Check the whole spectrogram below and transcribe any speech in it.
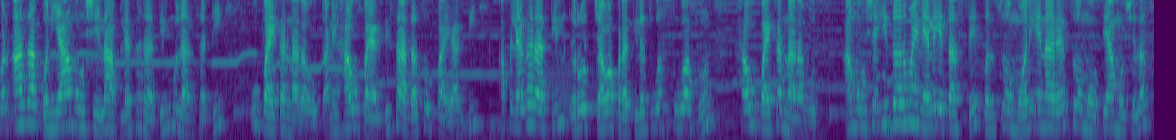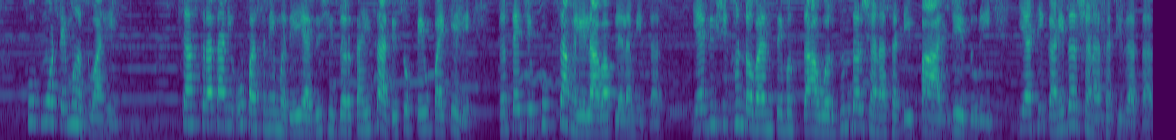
पण आज आपण या अमावस्येला आपल्या घरातील मुलांसाठी उपाय करणार आहोत आणि हा उपाय अगदी साधा सोपा आहे. अगदी आपल्या घरातील रोजच्या वापरातीलच वस्तू वापरून हा उपाय करणार आहोत. अमावशा ही दर महिन्याला येत असते पण सोमवारी येणाऱ्या सोमवती अमावस्येला खूप मोठे महत्त्व आहे. शास्त्रात आणि उपासनेमध्ये या दिवशी जर काही साधे सोपे उपाय केले तर त्याचे खूप चांगले लाभ आपल्याला मिळतात. या दिवशी खंडोबांचे भक्त आवर्जून दर्शनासाठी पाल, जेजुरी या ठिकाणी दर्शनासाठी जातात.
